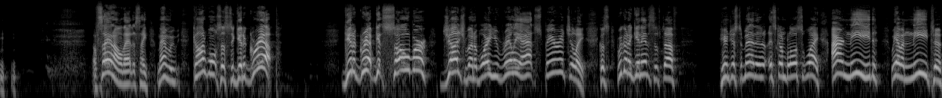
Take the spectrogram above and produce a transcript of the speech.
I'm saying all that to say, man, we, God wants us to get a grip. Get a grip, get sober judgment of where you're really at spiritually. Because we're going to get into some stuff here in just a minute. It's going to blow us away. Our need, we have a need to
